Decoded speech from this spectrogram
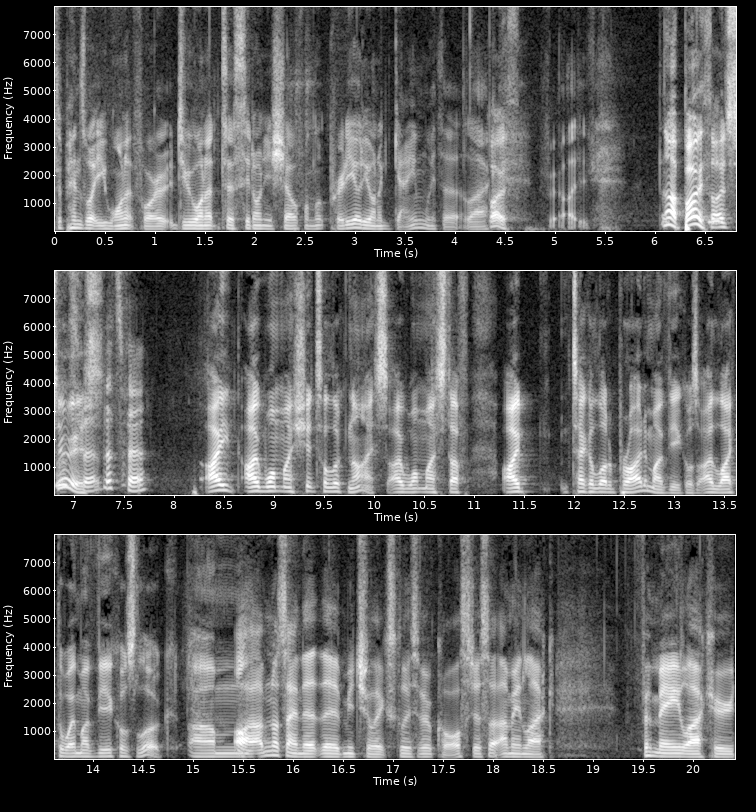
depends what you want it for. Do you want it to sit on your shelf and look pretty, or do you want to game with it? Like Both. No, both. I'm That's fair, serious. That's fair. I, I want my shit to look nice. I want my stuff. I take a lot of pride in my vehicles. I like the way my vehicles look. Um, Oh, I'm not saying that they're mutually exclusive, of course. Just I mean, like for me, like who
